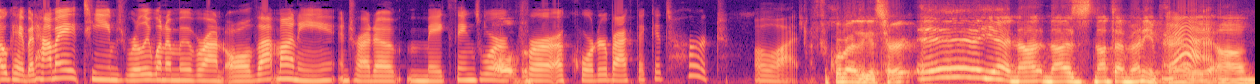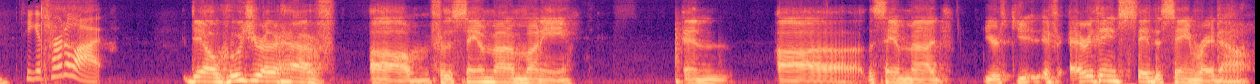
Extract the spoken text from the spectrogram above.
Okay, but how many teams really want to move around all that money and try to make things work for a quarterback that gets hurt a lot? For a quarterback that gets hurt, eh, yeah, not not as not that many apparently. Yeah. Um, He gets hurt a lot. Dale, who would you rather have um, for the same amount of money and uh, the same amount? You're, you, if everything stayed the same right now,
